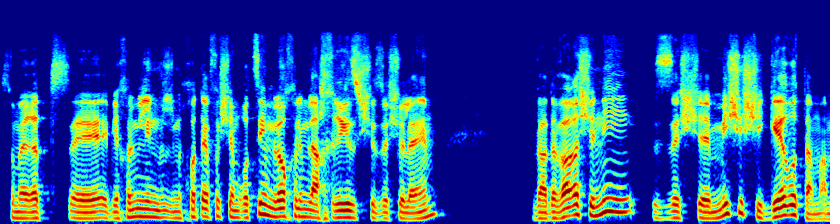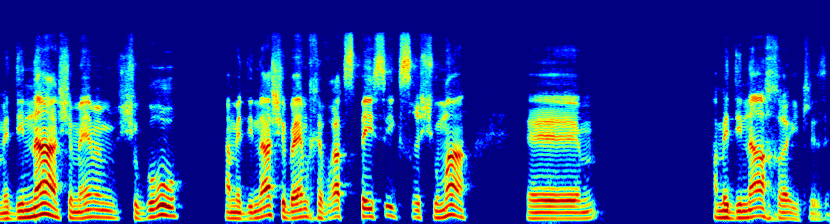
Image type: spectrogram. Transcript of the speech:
זאת אומרת, אה, הם יכולים לנחות איפה שהם רוצים, לא יכולים להכריז שזה שלהם. והדבר השני זה שמי ששיגר אותם, המדינה שמהם הם שוגרו, המדינה שבהם חברת SpaceX רשומה, המדינה אחראית לזה.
